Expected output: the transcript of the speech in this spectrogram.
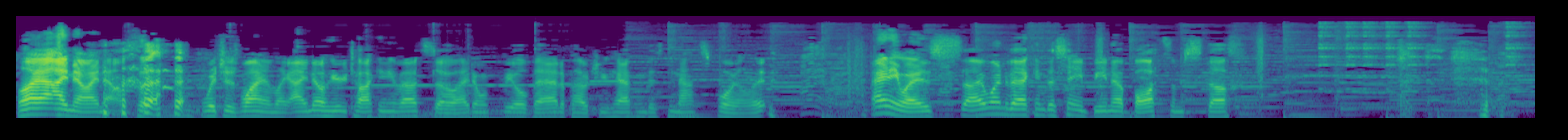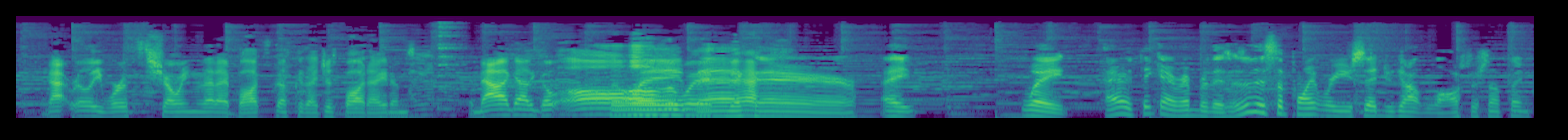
well, I, I know, I know. But, which is why I'm like, I know who you're talking about, so I don't feel bad about you having to not spoil it. Anyways, I went back into St. Binah, bought some stuff. Not really worth showing that I bought stuff because I just bought items. And now I gotta go all way, the way back, back. there. I wait. I think I remember this. Isn't this the point where you said you got lost or something?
